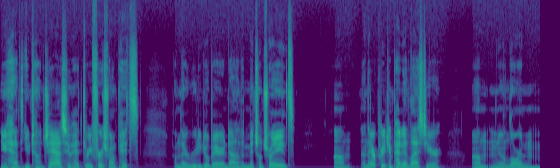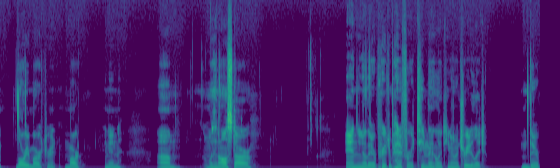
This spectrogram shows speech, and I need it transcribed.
you have the Utah Jazz, who had three first round picks from their Rudy Gobert and Donovan Mitchell trades. Um, and they were pretty competitive last year. Um, you know, Lauren Lauri Martin Markkanen um, was an All Star, and you know they were pretty competitive for a team that like you know traded like they're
